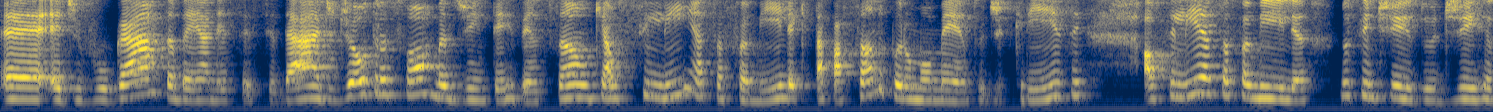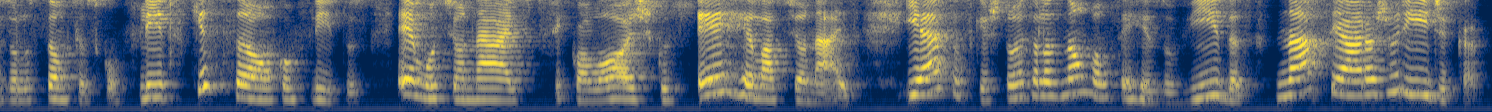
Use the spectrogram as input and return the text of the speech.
é, é, divulgar também a necessidade de outras formas de intervenção que auxiliem essa família que está passando por um momento de crise, auxilie essa família no sentido de resolução de seus conflitos, que são conflitos emocionais, psicológicos e relacionais. E essas questões elas não vão ser resolvidas na seara jurídica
